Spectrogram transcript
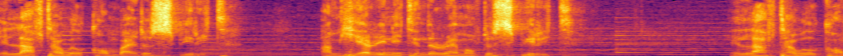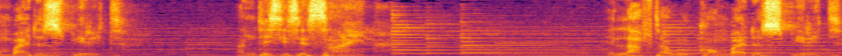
A laughter will come by the spirit. I'm hearing it in the realm of the spirit. A laughter will come by the spirit. And this is a sign a laughter will come by the spirit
